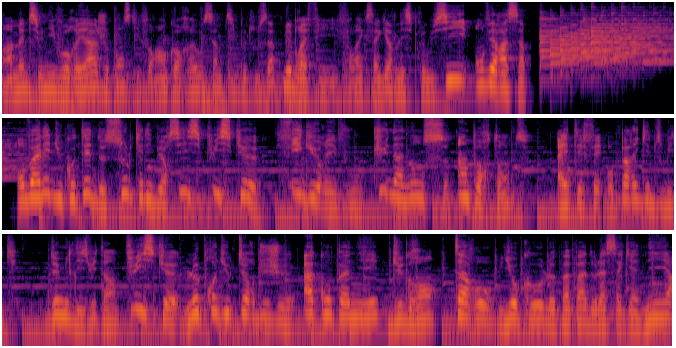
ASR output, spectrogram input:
hein, même si au niveau réa, je pense qu'il faudra encore rehausser un petit peu tout ça. Mais bref, il faudrait que ça garde l'esprit aussi, on verra ça. On va aller du côté de Soul Calibur 6 puisque, figurez-vous qu'une annonce importante a été faite au Paris Games Week 2018, hein, puisque le producteur du jeu, accompagné du grand Taro Yoko, le papa de la saga Nier,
